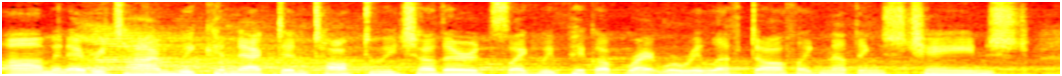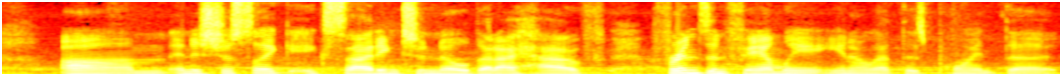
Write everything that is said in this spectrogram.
Um, and every time we connect and talk to each other, it's like we pick up right where we left off, like nothing's changed. Um, and it's just like exciting to know that I have friends and family, you know, at this point that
